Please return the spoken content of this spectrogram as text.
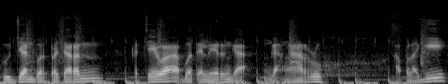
hujan buat pacaran kecewa buat LDR nggak nggak ngaruh. Apalagi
